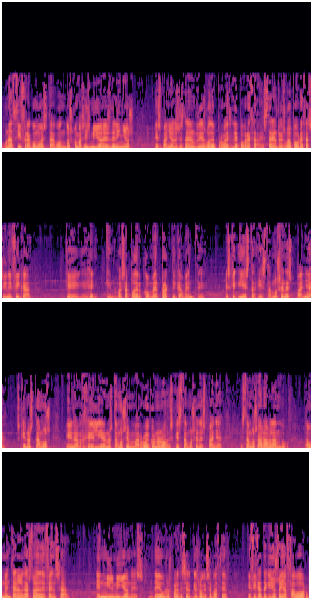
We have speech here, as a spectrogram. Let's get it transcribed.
una cifra como esta, con 2,6 millones de niños españoles están en riesgo de pobreza. Estar en riesgo de pobreza significa que, que no vas a poder comer prácticamente. Es que, y, y estamos en España. Es que no estamos en Argelia, no estamos en Marruecos, no, no, es que estamos en España. Estamos ahora hablando aumentar el gasto de defensa en mil millones de euros. Parece ser que es lo que se va a hacer. Que fíjate que yo estoy a favor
